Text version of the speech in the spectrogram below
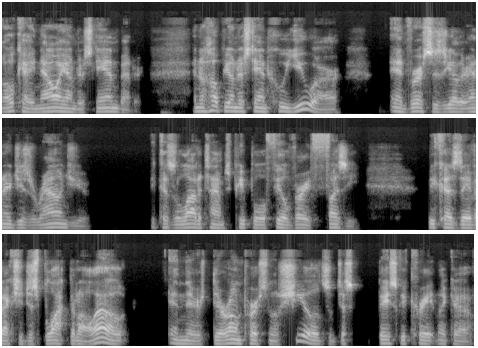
okay now i understand better and it'll help you understand who you are and versus the other energies around you because a lot of times people will feel very fuzzy because they've actually just blocked it all out and their their own personal shields will just basically create like a,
